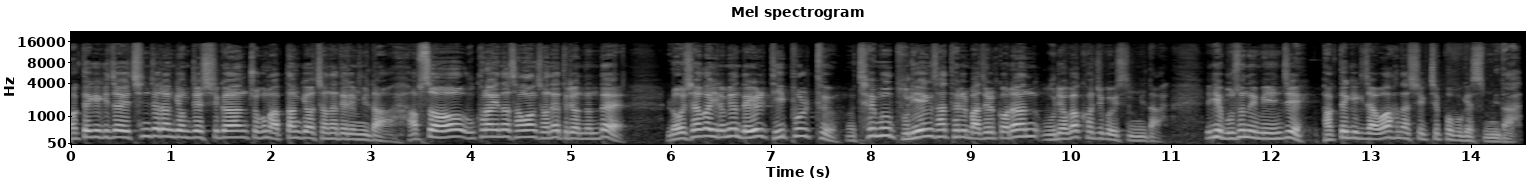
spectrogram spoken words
박대기 기자의 친절한 경제 시간 조금 앞당겨 전해드립니다. 앞서 우크라이나 상황 전해드렸는데 러시아가 이러면 내일 디폴트, 채무 불이행 사태를 맞을 거란 우려가 커지고 있습니다. 이게 무슨 의미인지 박대기 기자와 하나씩 짚어보겠습니다.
